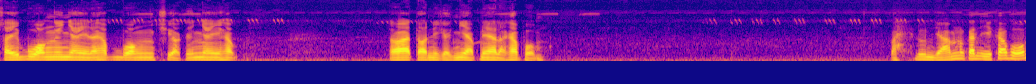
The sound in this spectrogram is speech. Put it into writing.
ใส่บวงใหญ่ๆนะครับ บวงเชือกใหญ่ๆครับ แต่ว่าตอนนี้ก็เงียบแน่แหละครับ ผม ไปรุ่นย้ำกันอีกครับผม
